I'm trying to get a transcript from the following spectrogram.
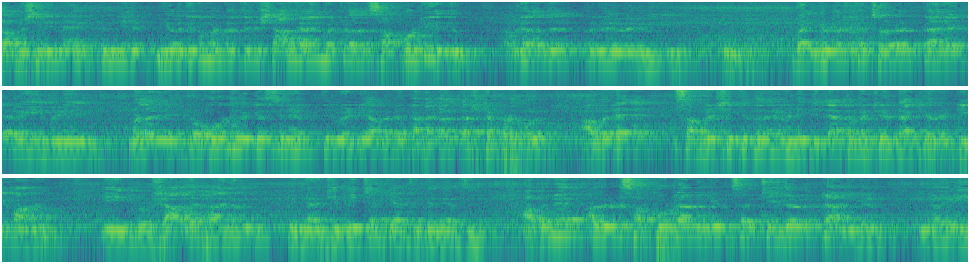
കളമശ്ശേരി മേ- നിയ- നിയോജക മണ്ഡലത്തിൽ ഷാജഹാനും മറ്റും അത് സപ്പോർട്ട് ചെയ്തു. അവരത് ഒരു വൈദ്യുത കച്ചവടക്കാരെ ഈ നമ്മളെ റോഡ് വികസനത്തിന് വേണ്ടി അവരുടെ കടകൾ നഷ്ടപ്പെടുമ്പോൾ അവരെ സംരക്ഷിക്കുന്നതിന് വേണ്ടി ജില്ലാ കമ്മിറ്റി ഉണ്ടാക്കിയ ഒരു ടീമാണ്. ഈ ഷാജഹാനും പിന്നെ ജിമ്മി ചക്യാത്തിന്റെ നേതൃത്വം അവന് അവരുടെ സപ്പോർട്ടാണെങ്കിൽ ചെയ്തിട്ടാണെങ്കിലും നിങ്ങൾ ഈ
